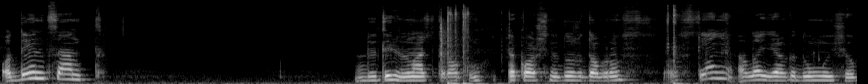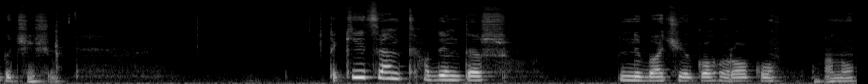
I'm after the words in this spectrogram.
1 цент 2012 року. Також не дуже доброму стані, але я думаю, що почищу. Такий цент один теж не бачу якого року. Ану.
